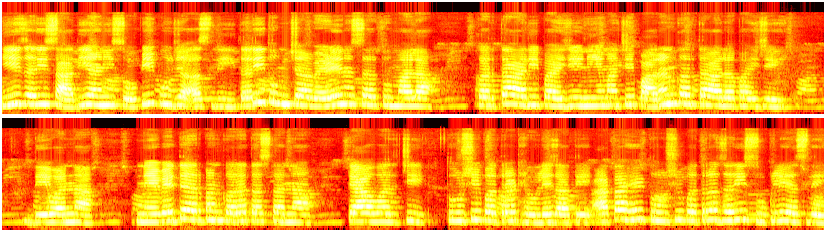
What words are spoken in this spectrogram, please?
ही जरी साधी आणि सोपी पूजा असली तरी तुमच्या वेळेनुसार तुम्हाला करता आली पाहिजे नियमाचे पालन करता आलं पाहिजे. देवांना नैवेद्य अर्पण करत असताना त्यावरची तुळशीपत्र ठेवले जाते. आता हे तुळशीपत्र जरी सुकले असले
